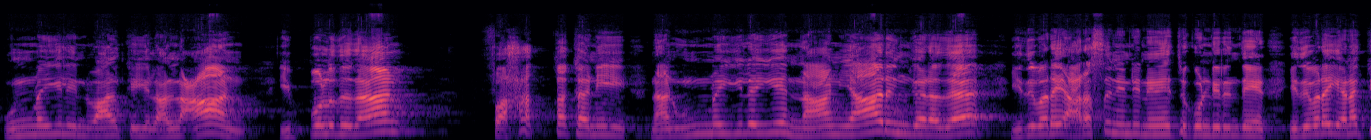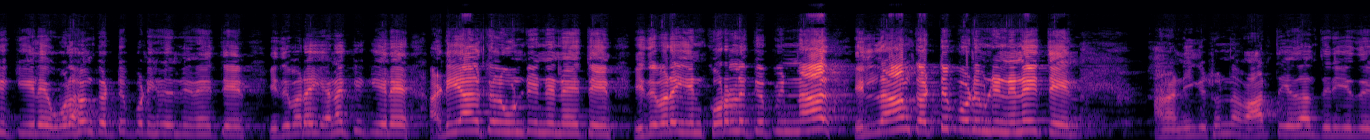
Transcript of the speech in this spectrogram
உண்மையில் என் வாழ்க்கையில் அல்ல ஆண் இப்பொழுதுதான் ஃபஹக்கனி நான் உண்மையிலேயே நான் யாருங்கிறத இதுவரை அரசு நின்று நினைத்து கொண்டிருந்தேன். இதுவரை எனக்கு கீழே உலகம் கட்டுப்படுகிறது நினைத்தேன். இதுவரை எனக்கு கீழே அடியாட்கள் உண்டு நினைத்தேன். இதுவரை என் குரலுக்கு பின்னால் எல்லாம் கட்டுப்படும் என்று நினைத்தேன். ஆனால் நீங்கள் சொன்ன வார்த்தையை தான் தெரியுது.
